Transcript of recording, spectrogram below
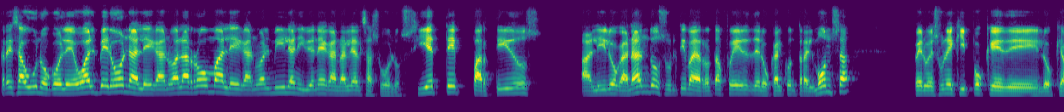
3 a 1, goleó al Verona, le ganó a la Roma, le ganó al Milan y viene a ganarle al Sassuolo. Siete partidos al hilo ganando. Su última derrota fue de local contra el Monza, pero es un equipo que de lo que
